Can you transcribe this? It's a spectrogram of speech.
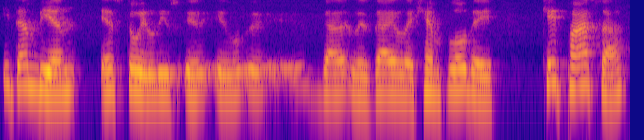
Y también esto les da el ejemplo de qué pasa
